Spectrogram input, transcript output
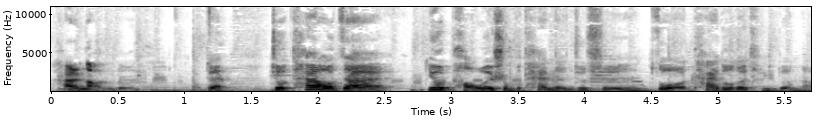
还是脑子的问题，对就他要在，因为跑位是不太能就是做太多的停顿的。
